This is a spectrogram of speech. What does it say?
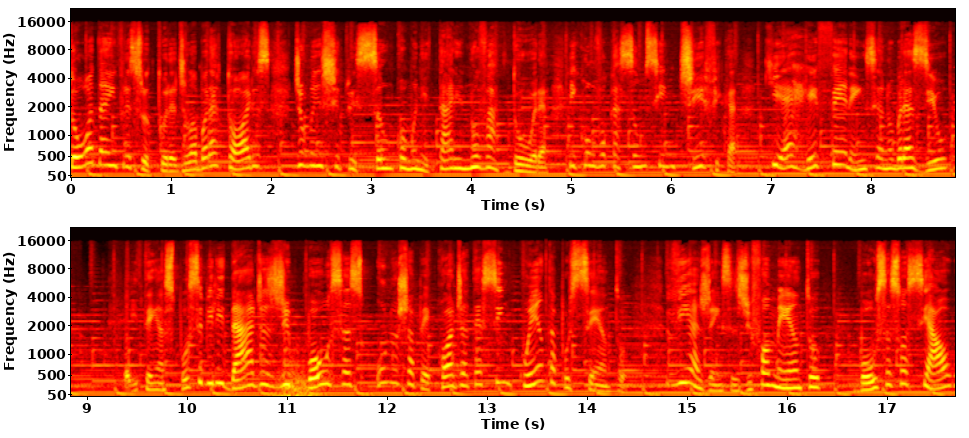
toda a infraestrutura de laboratórios de uma instituição comunitária inovadora e com vocação científica, que é referência no Brasil. E tem as possibilidades de bolsas Uno Chapecó de até 50%, via agências de fomento, bolsa social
